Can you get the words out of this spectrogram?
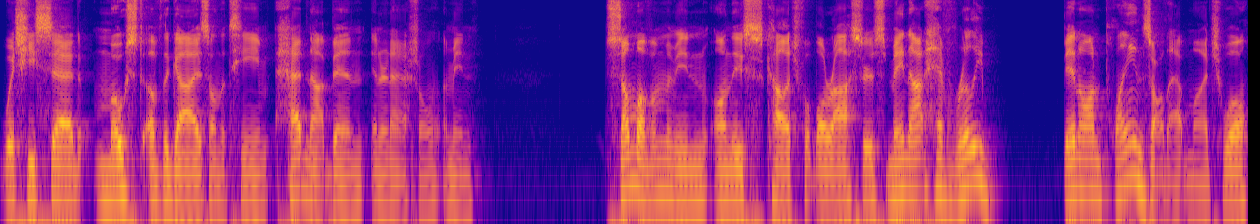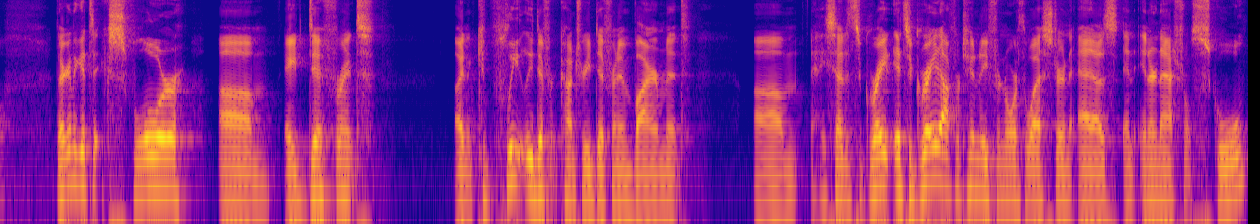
which he said most of the guys on the team had not been international. I mean, some of them, I mean, on these college football rosters may not have really been on planes all that much. Well, they're going to get to explore um, a different, a completely different country, different environment. Um, and he said it's a great it's a great opportunity for Northwestern as an international school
